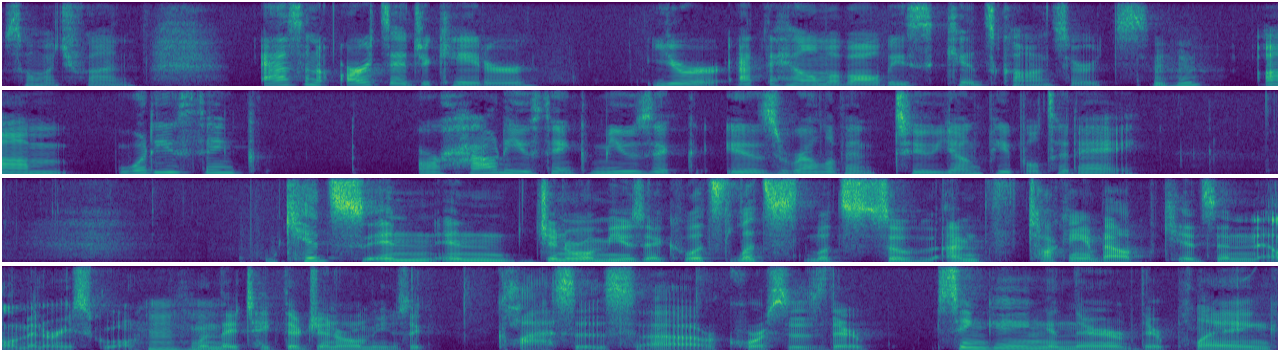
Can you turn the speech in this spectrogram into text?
so much fun. As an arts educator, you're at the helm of all these kids' concerts. Um, what do you think, or how do you think music is relevant to young people today? Kids in in general music let's let's let's so i'm talking about kids in elementary school. When they take their general music classes uh, or courses they're singing and they're they're playing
